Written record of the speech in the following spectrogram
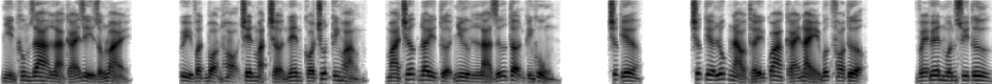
nhìn không ra là cái gì giống loài quỷ vật bọn họ trên mặt trở nên có chút kinh hoàng, mà trước đây tựa như là giữ tợn kinh khủng. Trước kia trước kia lúc nào thấy qua cái này bức pho tượng? Vệ uyên muốn suy tư,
